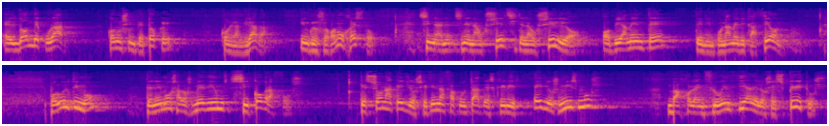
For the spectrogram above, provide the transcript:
el don de curar con un simple toque, con la mirada, incluso con un gesto, sin auxilio, sin el auxilio, obviamente, de ninguna medicación. Por último, tenemos a los mediums psicógrafos, que son aquellos que tienen la facultad de escribir ellos mismos bajo la influencia de los espíritus,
